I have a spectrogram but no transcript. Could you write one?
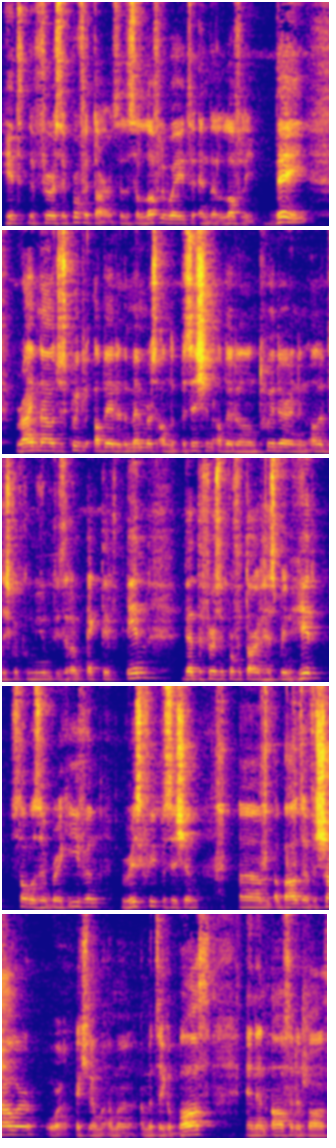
hit the first profit target. So that's a lovely way to end a lovely day. Right now, just quickly updated the members on the position, updated on Twitter and in other Discord communities that I'm active in, that the first profit target has been hit, stop loss at break even, risk-free position, um, about to have a shower, or actually I'm, I'm, a, I'm gonna take a bath, and then after the bath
